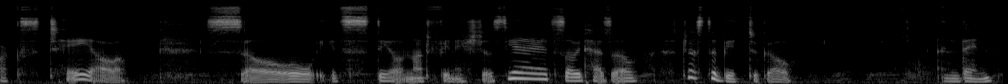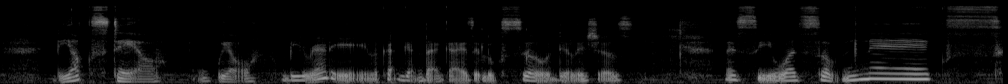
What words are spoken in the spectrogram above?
oxtail so it's still not finished just yet so it has a just a bit to go. And then the oxtail will be ready. Look at get that guys. It looks so delicious. Let's see what's up next.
